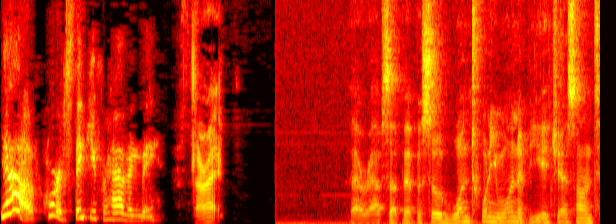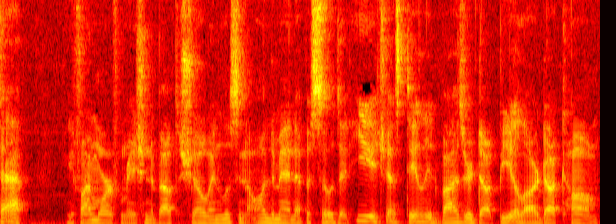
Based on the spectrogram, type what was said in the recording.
Yeah, of course. Thank you for having me. All right. That wraps up episode 121 of EHS on Tap. You can find more information about the show and listen to on demand episodes at ehsdailyadvisor.blr.com.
